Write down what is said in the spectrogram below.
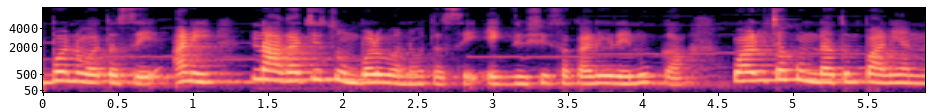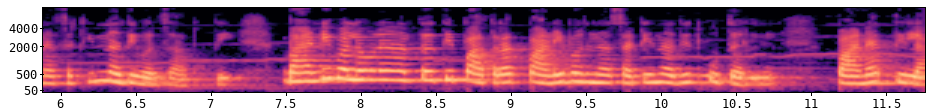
बनवत असे आणि नागाची चुंबळ बनवत असे. एक दिवशी सकाळी रेणुका वाळूच्या कुंडातून पाणी आणण्यासाठी नदीवर जात होती. भांडी बनवल्यानंतर ती पात्रात पाणी भरण्यासाठी नदीत उतरली. पाण्यात तिला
